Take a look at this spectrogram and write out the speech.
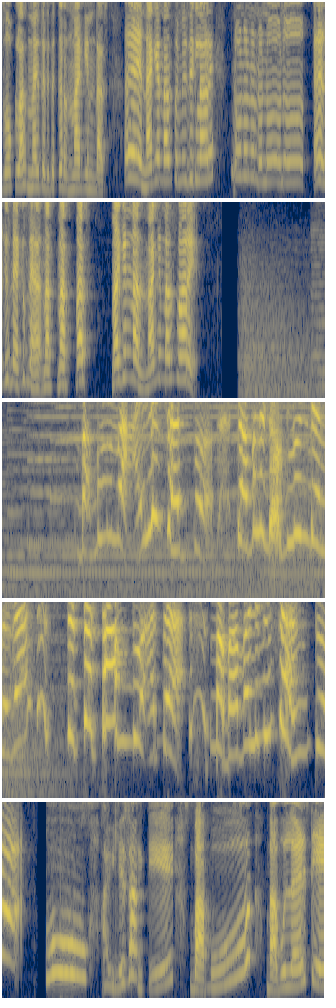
झोपलाच नाही तरी कर नागिन डान्स. ए नागिन डान्स म्युझिक लाव रे. No no no no no no. ए किसन्या नाच नाच नाच. नागिन डान्स नागिन डान्स मारे. हो आईले सांगते बाबू बाबू लढते.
